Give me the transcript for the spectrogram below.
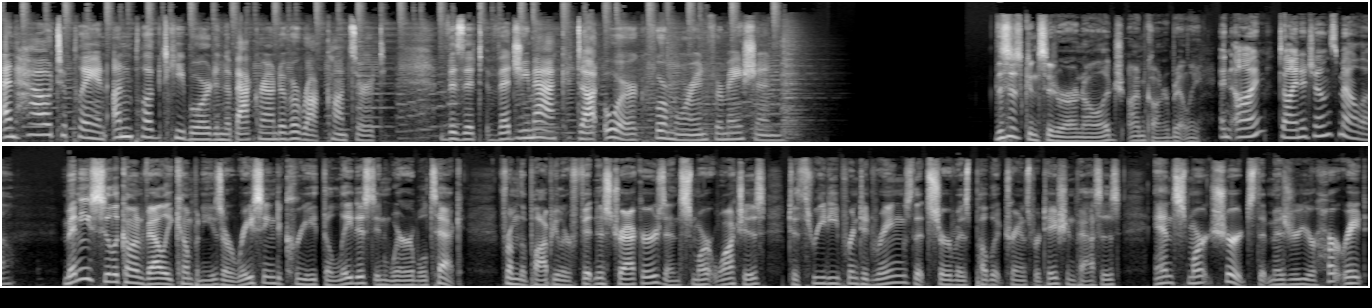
and how to play an unplugged keyboard in the background of a rock concert. Visit veggiemac.org for more information. This is Consider Our Knowledge. I'm Connor Bentley. And I'm Dinah Jones Mallow. Many Silicon Valley companies are racing to create the latest in wearable tech, from the popular fitness trackers and smart watches to 3D printed rings that serve as public transportation passes and smart shirts that measure your heart rate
